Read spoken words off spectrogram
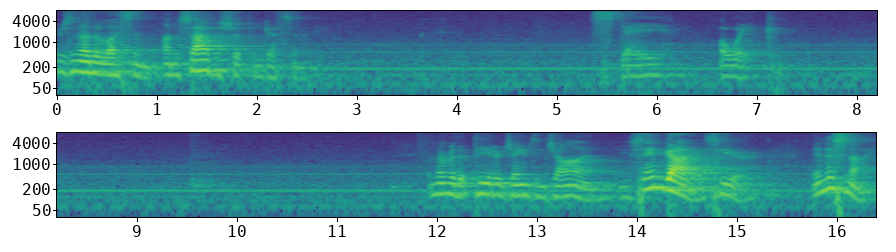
Here's another lesson on discipleship from Gethsemane. Stay awake. Remember that Peter, James, and John, same guys here in this night,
